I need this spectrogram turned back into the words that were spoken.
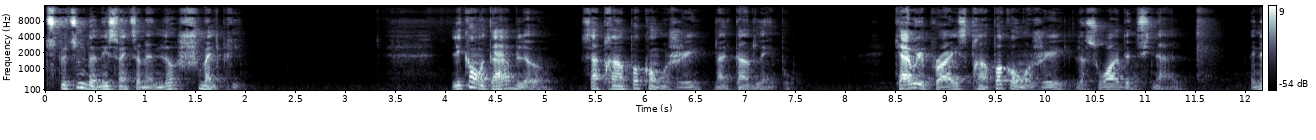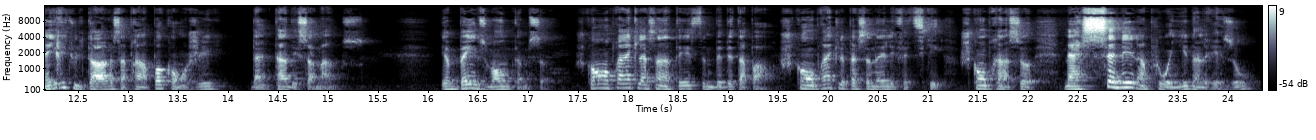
tu peux-tu me donner ce fin de semaine-là, je suis mal pris. Les comptables, là, ça prend pas congé dans le temps de l'impôt. Carrie Price prend pas congé le soir d'une finale. Un agriculteur, ça prend pas congé dans le temps des semences. Il y a bien du monde comme ça. Je comprends que la santé, c'est une bébête à part. Je comprends que le personnel est fatigué. Je comprends ça. Mais à 5000 employés dans le réseau,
